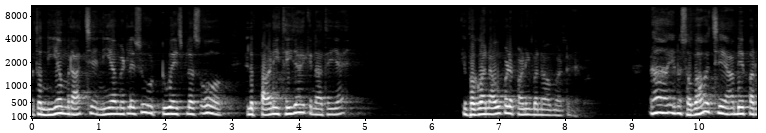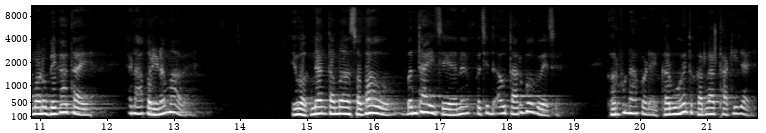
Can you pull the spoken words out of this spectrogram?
આ તો નિયમ રાજ છે. નિયમ એટલે શું? ટુ એચ પ્લસ ઓ એટલે પાણી થઈ જાય કે ના થઈ જાય? કે ભગવાન આવવું પડે પાણી બનાવવા માટે? ના, એનો સ્વભાવ જ છે, આ બે પરમાણુ ભેગા થાય, એટલે આ પરિણામ આવે. એવું અજ્ઞાનતામાં સ્વભાવ બંધાય છે અને પછી અવતાર ભોગવે છે. કરવું ના પડે, કરવું હોય તો કરનાર થાકી જાય.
